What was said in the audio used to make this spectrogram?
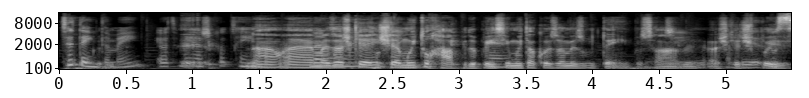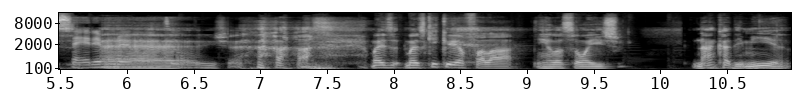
Você tem também? Eu também acho que eu tenho. Não, é, Não, mas acho que a gente é muito rápido, pensa É. em muita coisa ao mesmo tempo, sabe? Entendi. Acho que é O tipo isso. cérebro é muito- a gente- mas, mas o que, que eu ia falar em relação a isso? Na academia,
